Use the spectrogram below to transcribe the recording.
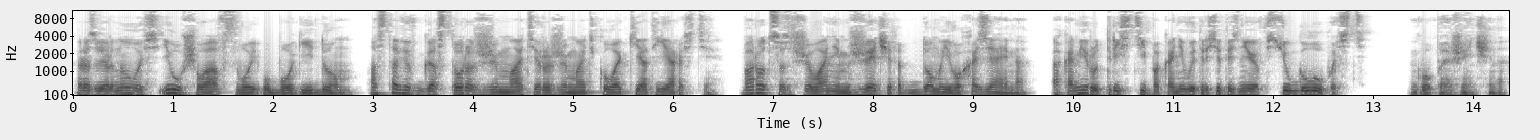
Развернулась и ушла в свой убогий дом, оставив Гастора сжимать и разжимать кулаки от ярости, бороться с желанием сжечь этот дом и его хозяина, а Камиру трясти, пока не вытрясет из нее всю глупость. Глупая женщина.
